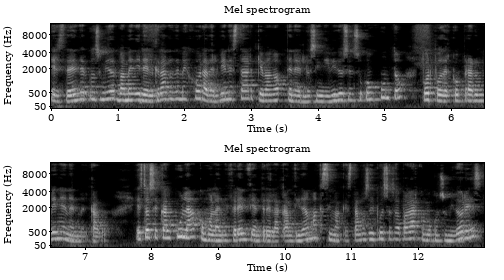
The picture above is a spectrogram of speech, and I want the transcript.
El excedente del consumidor va a medir el grado de mejora del bienestar que van a obtener los individuos en su conjunto por poder comprar un bien en el mercado. Esto se calcula como la diferencia entre la cantidad máxima que estamos dispuestos a pagar como consumidores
